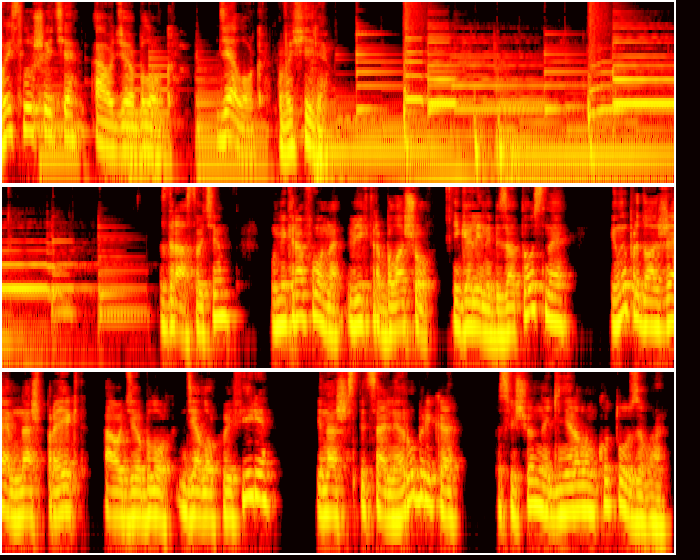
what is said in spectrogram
Вы слушаете аудиоблог «Диалог в эфире». Здравствуйте! У микрофона Виктор Балашов и Галина Безотосная, и мы продолжаем наш проект аудиоблог «Диалог в эфире» и наша специальная рубрика, посвященная генералам Кутузова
